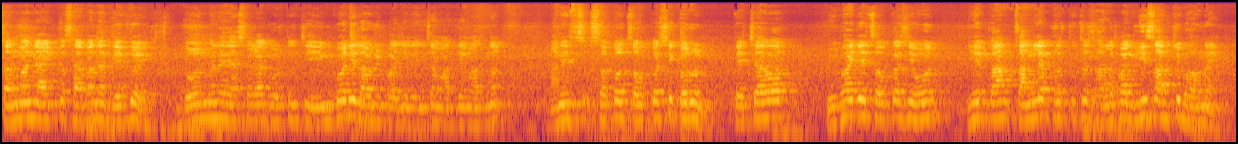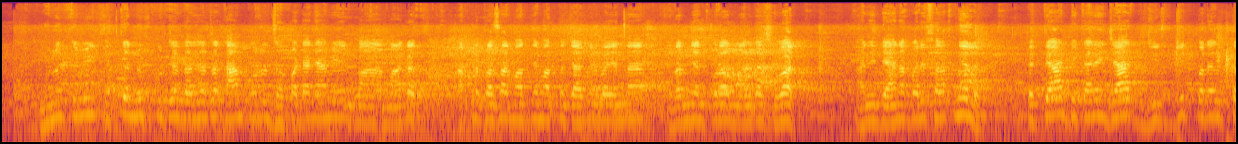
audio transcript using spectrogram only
सन्मान्य आयुक्त साहेबांना देतोय. दोन महिने या सगळ्या गोष्टींची इन्क्वायरी लावली पाहिजे यांच्या माध्यमातून. आणि स- सखोल चौकशी करून त्याच्यावर विभागीय चौकशी होऊन हे काम चांगल्या प्रतीचं झालं पाहिजे हीच आमची भावना आहे. म्हणून तुम्ही इतकं नुटपुटच्या दर्जाचं काम करून झपाट्याने आम्ही मा मागत आपल्या प्रसारमाध्यमातून जाबीरबाई यांना रमजानपुरा मालदा शिवार आणि द्याना परिसरात नेलं. तर त्या ठिकाणी ज्या जित जिथपर्यंत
